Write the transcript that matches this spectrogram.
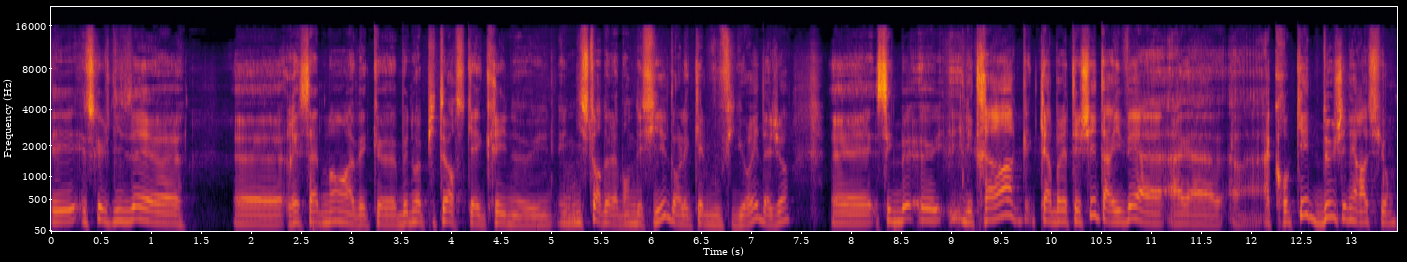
Et ce que je disais euh, euh, récemment avec euh, Benoît Peters, qui a écrit une, mmh. histoire de la bande dessinée, dans laquelle vous figurez d'ailleurs, c'est qu'il est très rare, Claire Bretéché est arrivé à, croquer deux générations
